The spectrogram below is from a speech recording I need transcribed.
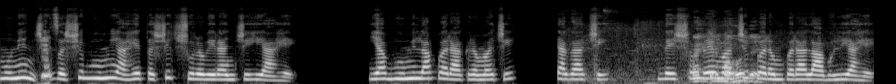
मुनींची जशी भूमी आहे तशीच शूरवीरांचीही आहे. या भूमीला पराक्रमाची त्यागाची देशप्रेमाची परंपरा लाभली आहे.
